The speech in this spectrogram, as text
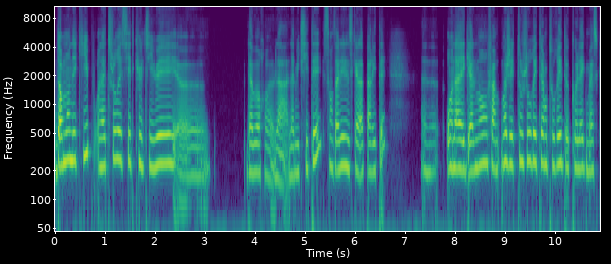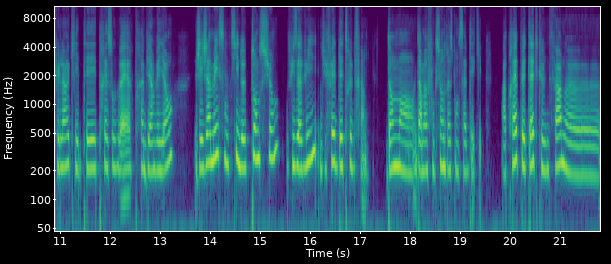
Dans mon équipe, on a toujours essayé de cultiver d'abord la, mixité, sans aller jusqu'à la parité. on a également, enfin, moi j'ai toujours été entourée de collègues masculins qui étaient très ouverts, très bienveillants j'ai jamais senti de tension vis-à-vis du fait d'être une femme dans, dans ma fonction de responsable d'équipe. Après, peut-être qu'une femme euh,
